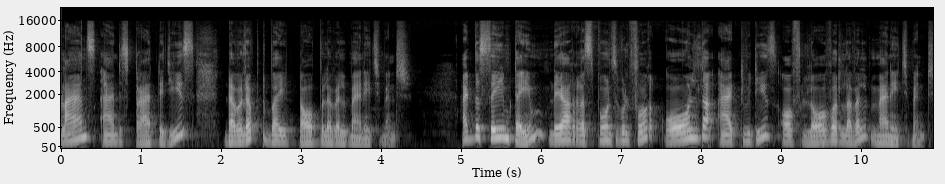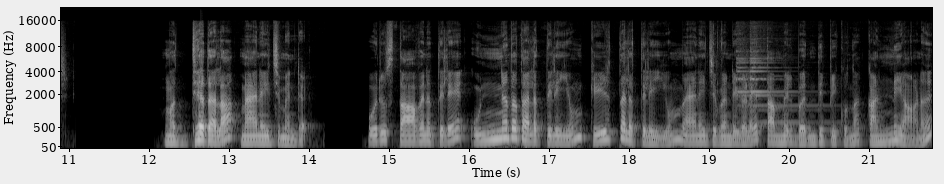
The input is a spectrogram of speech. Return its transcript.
plans and strategies developed by top level management. At the same time, they are responsible for all the activities of lower level management. മധ്യതല മാനേജ്മെൻറ്റ് ഒരു സ്ഥാപനത്തിലെ ഉന്നത തലത്തിലെയും കീഴ്ത്തലത്തിലെയും മാനേജ്മെന്റുകളെ തമ്മിൽ ബന്ധിപ്പിക്കുന്ന കണ്ണിയാണ്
